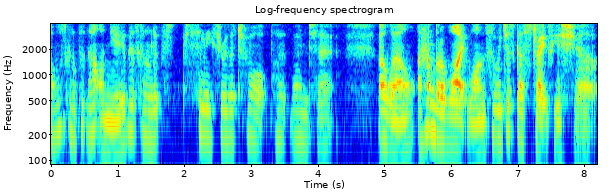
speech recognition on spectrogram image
I was going to put that on you, but it's going to look silly through the top, won't it? Oh well, I haven't got a white one, so we just go straight for your shirt.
